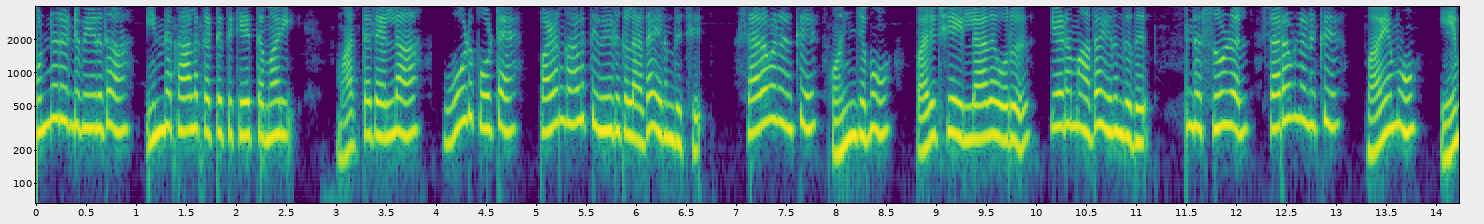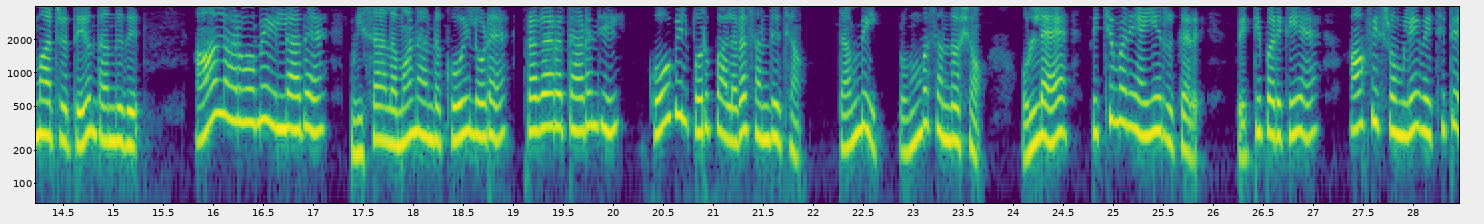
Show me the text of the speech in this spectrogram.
ஒன்று ரெண்டு வீடு தான் இந்த காலகட்டத்துக்கு ஏற்ற மாதிரி. மற்றதெல்லாம் ஓடு போட்ட பழங்காலத்து வீடுகளாக தான் இருந்துச்சு. சரவணனுக்கு கொஞ்சமும் பரீட்சை இல்லாத ஒரு இடமா தான் இருந்தது. இந்த சூழல் சரவணனுக்கு பயமும் ஏமாற்றத்தையும் தந்தது. ஆள் ஆர்வமே இல்லாத விசாலமான அந்த கோயிலோட பிரகாரத்தை அடைஞ்சி கோவில் பொறுப்பாளரை சந்திச்சான். தம்பி ரொம்ப சந்தோஷம். உள்ள பிச்சுமணி ஐயர் இருக்காரு. பெட்டி படுக்கைய ஆஃபீஸ் ரூம்லேயே வச்சுட்டு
